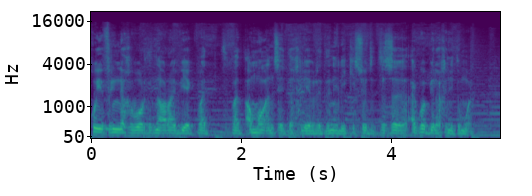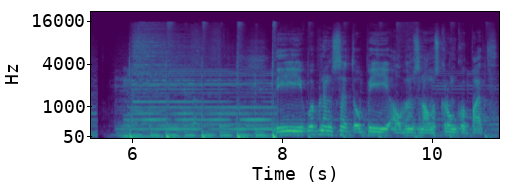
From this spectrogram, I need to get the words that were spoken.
goeie vriende geword het na daai week wat wat almal insette gelewer het in die liedjie. So dit is 'n uh, ek hoop julle geniet hom ook. Die opening sit op die album se naam is Kronkelpad.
